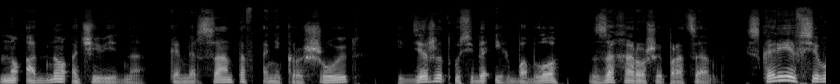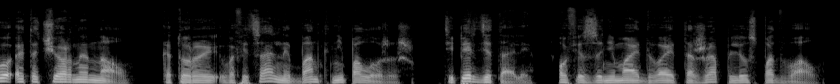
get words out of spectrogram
Но одно очевидно — коммерсантов они крышуют и держат у себя их бабло за хороший процент. Скорее всего, это черный нал, который в официальный банк не положишь. Теперь детали. Офис занимает два этажа плюс подвал.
